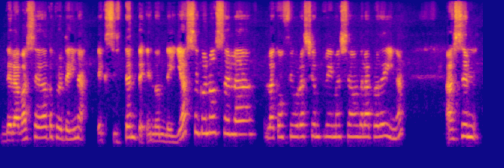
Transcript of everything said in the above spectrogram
de la base de datos proteína existente, en donde ya se conoce la, configuración tridimensional de la proteína, hacen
